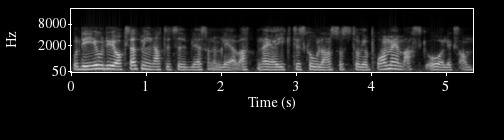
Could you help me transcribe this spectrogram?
Och det gjorde ju också att min attityd blev som den blev. Att när jag gick till skolan så tog jag på mig en mask och liksom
